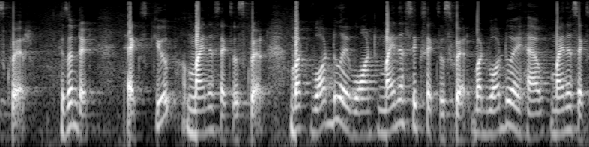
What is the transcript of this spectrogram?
square isn't it? X cube minus x square. But what do I want? Minus 6x square. But what do I have? Minus x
